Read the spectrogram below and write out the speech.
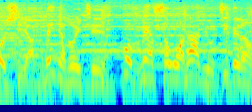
Hoje, à meia-noite, começa o horário de verão.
